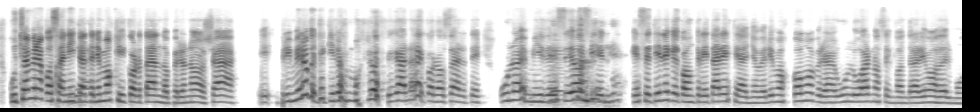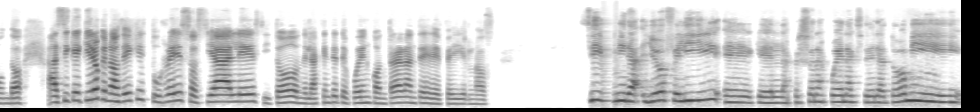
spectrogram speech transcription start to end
Escuchame una cosa, Anita, tenemos que ir cortando, pero no, ya eh, primero que te quiero mucho de ganas de conocerte. Uno de mis deseos es ¿eh? que se tiene que concretar este año. Veremos cómo, pero en algún lugar nos encontraremos del mundo. Así que quiero que nos dejes tus redes sociales y todo donde la gente te puede encontrar antes de despedirnos. Sí, mira, yo feliz eh, que las personas pueden acceder a todas mis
